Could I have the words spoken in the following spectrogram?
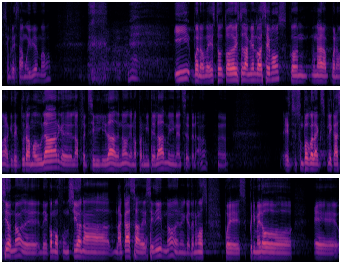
siempre está muy bien, vamos. Y bueno, esto, todo esto también lo hacemos con una bueno, arquitectura modular, que, la flexibilidad ¿no? que nos permite el admin, etc. ¿no? Eh, esto es un poco la explicación ¿no? de, cómo funciona la casa de CIDIM, ¿no? en el que tenemos pues, primero eh,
